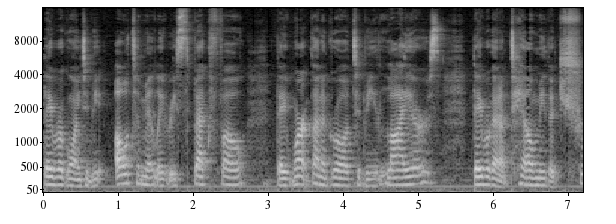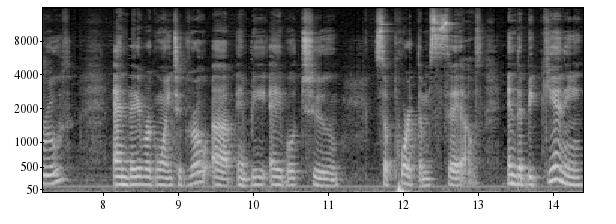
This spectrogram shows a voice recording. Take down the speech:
they were going to be ultimately respectful. They weren't going to grow up to be liars. They were going to tell me the truth, and they were going to grow up and be able to support themselves. In the beginning,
